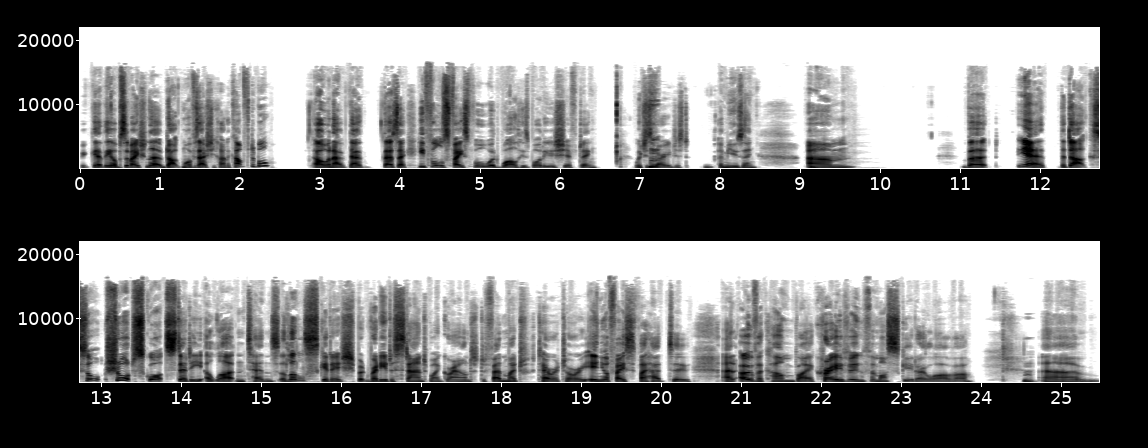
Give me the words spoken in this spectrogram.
we get the observation that duck morph is actually kind of comfortable. Oh no, no, that's it. He falls face forward while his body is shifting, which is Mm. very just amusing. Um, but yeah, the duck, so, short, squat, steady, alert and tense, a little skittish, but ready to stand my ground, defend my t- territory, in your face if I had to, and overcome by a craving for mosquito larva. Hmm. Um,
